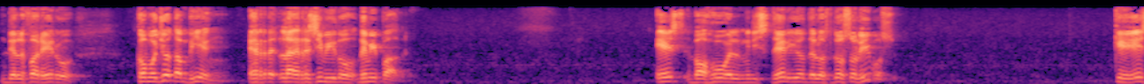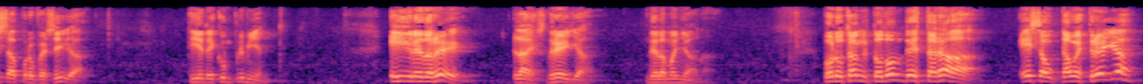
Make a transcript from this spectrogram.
del farero, como yo también la he recibido de mi Padre. Es bajo el ministerio de los dos olivos que esa profecía tiene cumplimiento. Y le daré la estrella de la mañana. Por lo tanto, ¿dónde estará esa octava estrella?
